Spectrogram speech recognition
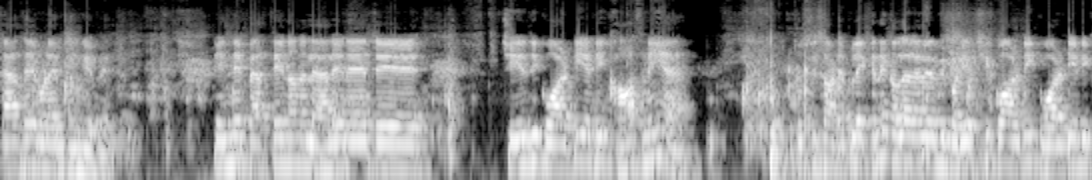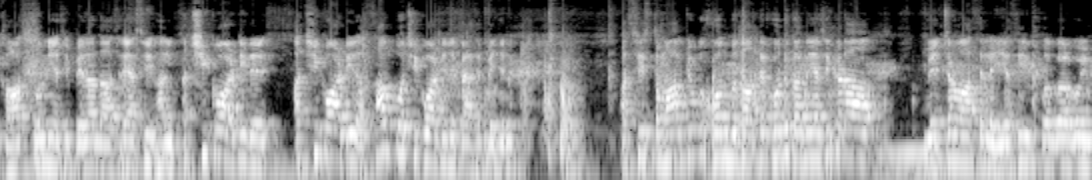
ਪੈਸੇ ਬੜੇ ਮਹਿੰਗੇ ਪੈਂਦੇ ਨੇ। ਇੰਨੇ ਪੈਸੇ ਇਹਨਾਂ ਨੇ ਲੈ ਲਏ ਨੇ ਤੇ ਚੀਜ਼ ਦੀ ਕੁਆਲਿਟੀ ਐਡੀ ਖਾਸ ਨਹੀਂ ਹੈ। ਤੁਸੀਂ ਸਾਡੇ ਭਲੇਖੇ ਨੇ ਕਲਰ ਐਵੇਂ ਵੀ ਬੜੀ ਅੱਛੀ ਕੁਆਲਿਟੀ ਕੁਆਲਿਟੀ ਐਡੀ ਖਾਸ ਕੋਈ ਨਹੀਂ। ਅਸੀਂ ਪਹਿਲਾਂ ਦੱਸ ਰਹੇ ਹਾਂ, ਅਸੀਂ ਹਲ ਅੱਛੀ ਕੁਆਲਿਟੀ ਦੇ ਅੱਛੀ ਕੁਆਲਿਟੀ ਦਾ ਸਭ ਤੋਂ ਅੱਛੀ ਕੁਆਲਿਟੀ ਦੇ ਪੈਸੇ ਭੇਜਣ ਅਸੀਂ ਇਸਤੇਮਾਲ ਕਿਉਂਕਿ ਖੁਦ ਬਾਜ਼ਾਰ ਤੇ ਖੁਦ ਕਰਨੀ ਅਸੀਂ ਕਿਹੜਾ ਵੇਚਣ ਵਾਸਤੇ ਲਈ ਅਸੀਂ ਅਗਰ ਕੋਈ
